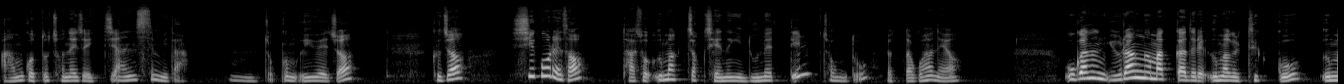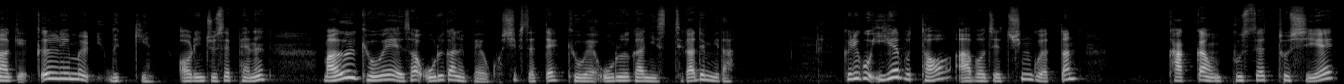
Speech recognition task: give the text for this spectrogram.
아무것도 전해져 있지 않습니다. 음, 조금 의외죠? 그저 시골에서 다소 음악적 재능이 눈에 띌 정도였다고 하네요. 오가는 유랑 음악가들의 음악을 듣고 음악에 끌림을 느낀 어린 주세페는 마을 교회에서 오르간을 배우고 10세 때 교회 오르가니스트가 됩니다. 그리고 이해부터 아버지의 친구였던 가까운 부세토 시의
